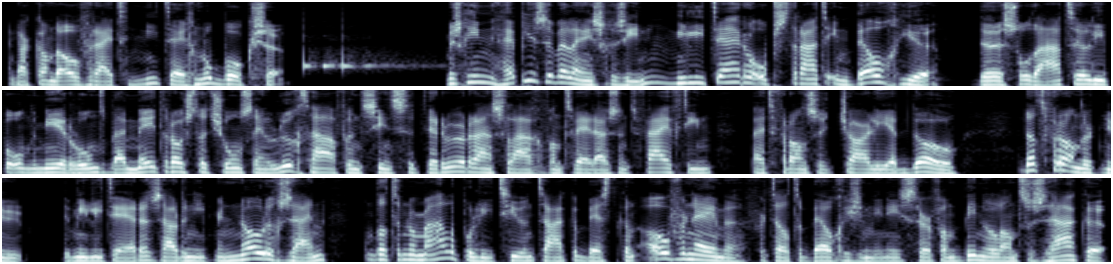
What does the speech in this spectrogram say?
En daar kan de overheid niet tegenop boksen. Misschien heb je ze wel eens gezien, militairen op straat in België. De soldaten liepen onder meer rond bij metrostations en luchthavens sinds de terreuraanslagen van 2015 bij het Franse Charlie Hebdo. Dat verandert nu. De militairen zouden niet meer nodig zijn, omdat de normale politie hun taken best kan overnemen, vertelt de Belgische minister van Binnenlandse Zaken.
